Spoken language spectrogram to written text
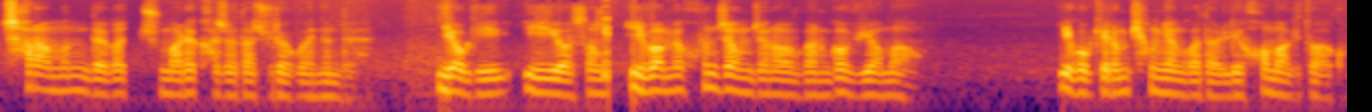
차람은 내가 주말에 가져다 주려고 했는데. 여기 이 여성 이 밤에 혼자 운전하고 가는 건 위험하오. 이곳 길은 평양과 달리 험하기도 하고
